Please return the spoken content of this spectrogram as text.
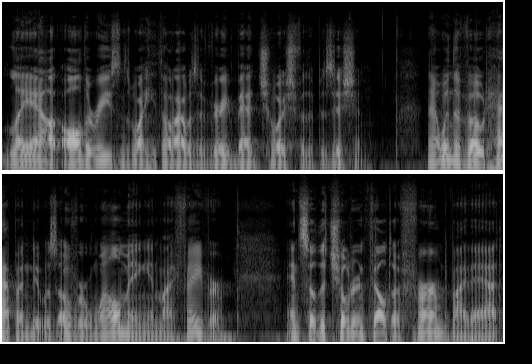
lay out all the reasons why he thought I was a very bad choice for the position. Now, when the vote happened, it was overwhelming in my favor. And so the children felt affirmed by that.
